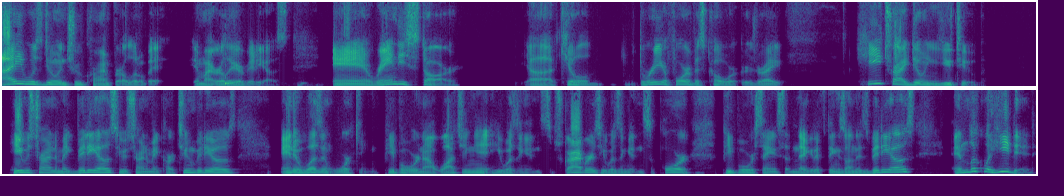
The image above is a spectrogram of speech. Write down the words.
I was doing true crime for a little bit in my earlier videos. And Randy Stair uh, killed three or four of his coworkers, right? He tried doing YouTube he was trying to make videos, he was trying to make cartoon videos, and it wasn't working. People were not watching it. He wasn't getting subscribers, he wasn't getting support. People were saying some negative things on his videos. And look what he did.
